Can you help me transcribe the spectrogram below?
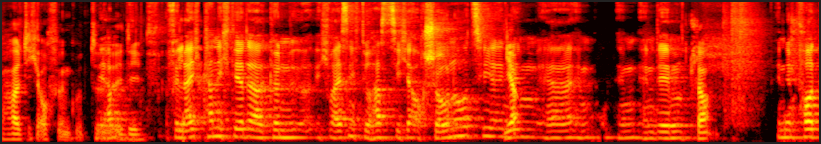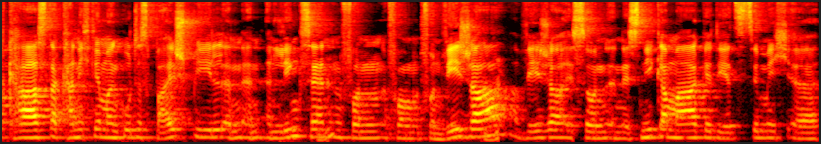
halte ich auch für eine gute ja, Idee. Vielleicht kann ich dir da, können, ich weiß nicht, du hast sicher auch Shownotes hier in, ja. dem, äh, in, in, in, dem, Klar. in dem Podcast. Da kann ich dir mal ein gutes Beispiel, einen ein Link senden von, von, von Veja. Mhm. Veja ist so eine Sneaker-Marke, die jetzt ziemlich, äh,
